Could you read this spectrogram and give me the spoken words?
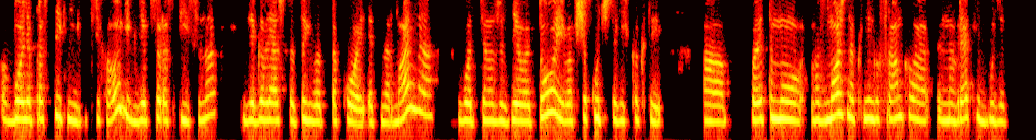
более простые книги по психологии, где все расписано, где говорят, что ты вот такой, это нормально, вот тебе нужно сделать то, и вообще куча таких, как ты. А, Поэтому, возможно, книга Франкла навряд ли будет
